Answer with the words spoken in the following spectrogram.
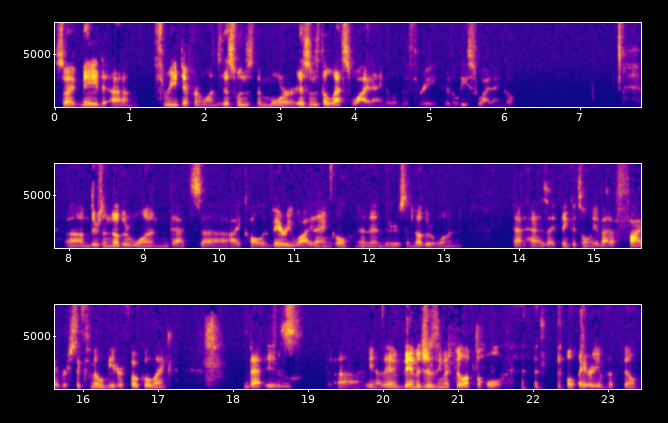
So I've made um, three different ones. This one's the more this one's the less wide angle of the three, or the least wide angle. Um, there's another one that's uh, I call it very wide angle, and then there's another one that has I think it's only about a five or six millimeter focal length. That is, uh, you know, the, the image doesn't even fill up the whole the whole area of the film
